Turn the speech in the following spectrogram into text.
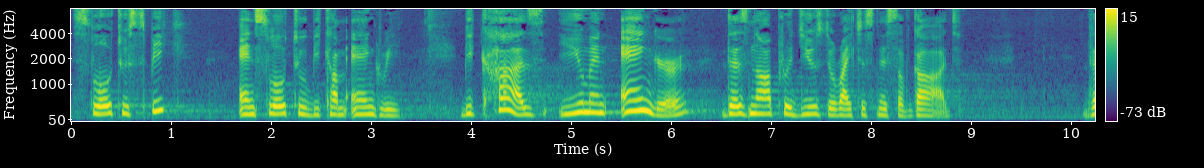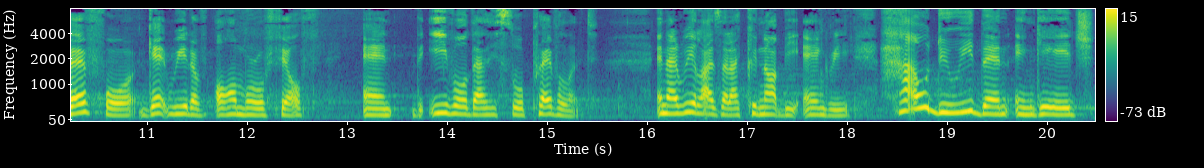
slow to speak, and slow to become angry because human anger does not produce the righteousness of God. Therefore, get rid of all moral filth and the evil that is so prevalent. And I realized that I could not be angry. How do we then engage?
